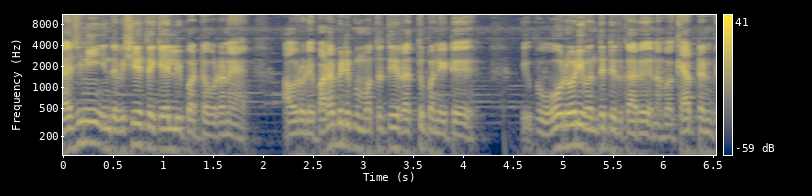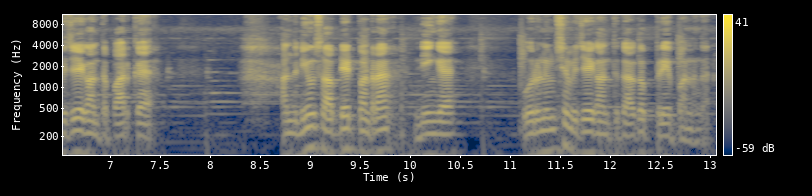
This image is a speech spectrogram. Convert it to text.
Rajini இந்த விஷயத்தை கேள்விப்பட்ட உடனே அவருடைய படப்பிடிப்பு மொத்தத்தையும் ரத்து பண்ணிவிட்டு இப்போ ஓடோடி வந்துட்டு இருக்காரு. நம்ம கேப்டன் விஜயகாந்தை பார்க்க. அந்த நியூஸ் அப்டேட் பண்ணுறேன் நீங்கள் ஒரு நிமிஷம் விஜயகாந்துக்காக ப்ரே பண்ணுங்கள்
